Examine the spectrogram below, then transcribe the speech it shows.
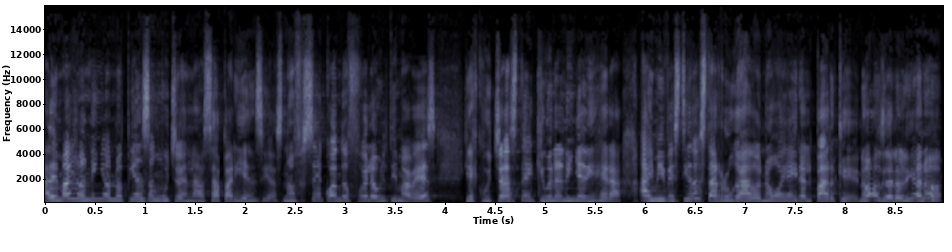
Además, los niños no piensan mucho en las apariencias. No sé cuándo fue la última vez que escuchaste que una niña dijera, ay, mi vestido está arrugado, no voy a ir al parque, ¿no? O sea, los niños no,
